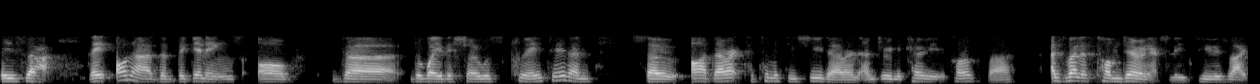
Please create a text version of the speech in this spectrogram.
is that they honour the beginnings of the the way this show was created, and so our director Timothy Sheader and, and Drew McOnie, the choreographer, as well as Tom Deering, actually, who is like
